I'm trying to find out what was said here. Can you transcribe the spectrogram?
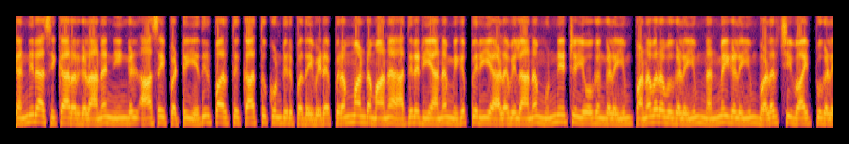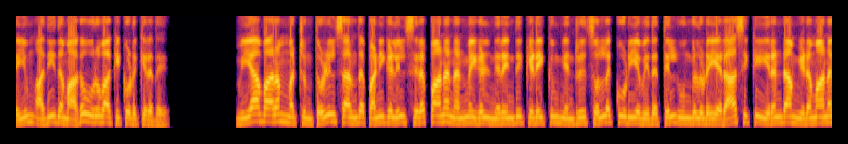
கன்னிராசிக்காரர்களான நீங்கள் ஆசைப்பட்டு எதிர்பார்த்து காத்துக் கொண்டிருப்பதை விட பிரம்மாண்டமான அதிரடியான மிகப்பெரிய அளவிலான முன்னேற்ற யோகங்களையும் பணவரவுகளையும் நன்மைகளையும் வளர்ச்சி வாய்ப்புகளையும் அதீதமாக உருவாக்கிக் கொடுக்கிறது. வியாபாரம் மற்றும் தொழில் சார்ந்த பணிகளில் சிறப்பான நன்மைகள் நிறைந்து கிடைக்கும் என்று சொல்லக்கூடிய விதத்தில் உங்களுடைய ராசிக்கு இரண்டாம் இடமான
